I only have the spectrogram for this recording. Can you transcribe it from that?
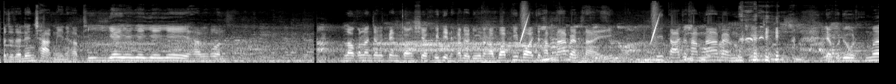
เราจะได้เล่นฉากนี้นะครับ ที่เย่เย่เย่เย่เย่ครับทุกคน เรากำลังจะไปเป็นกองเชียร์ควิดดินนะครับ เดี๋ยวดูนะครับ ว่าพี่บอยจะทำหน้าแบบไหน พี่ตาจะทำหน้าแบบไหน เดี๋ยวไปดูเมื่อ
